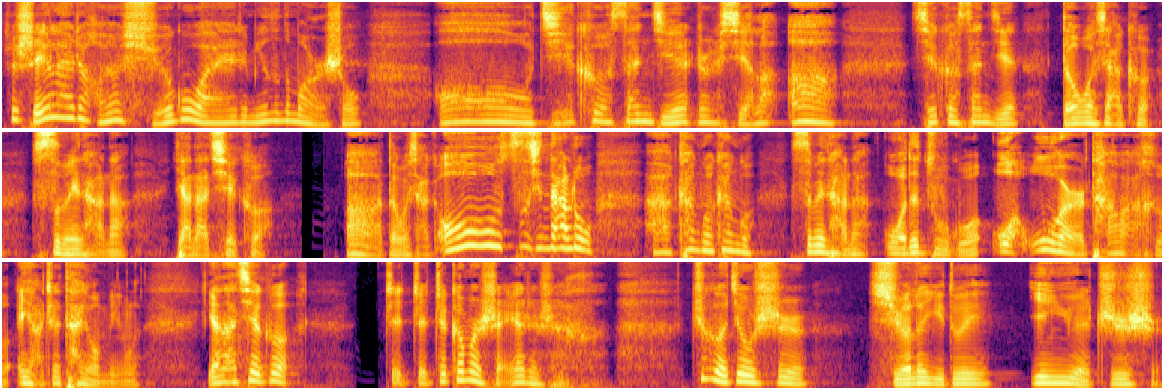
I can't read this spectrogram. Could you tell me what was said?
这谁来着？好像学过哎，这名字那么耳熟。哦，捷克三杰这写了啊，捷克三杰，德沃夏克、斯维塔纳、亚纳切克啊，德沃夏克。哦，自信大陆啊，看过看过，斯维塔纳，我的祖国，哇，沃尔塔瓦河，哎呀，这太有名了。亚纳切克，这这这哥们儿谁呀？这是。这就是学了一堆音乐知识、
